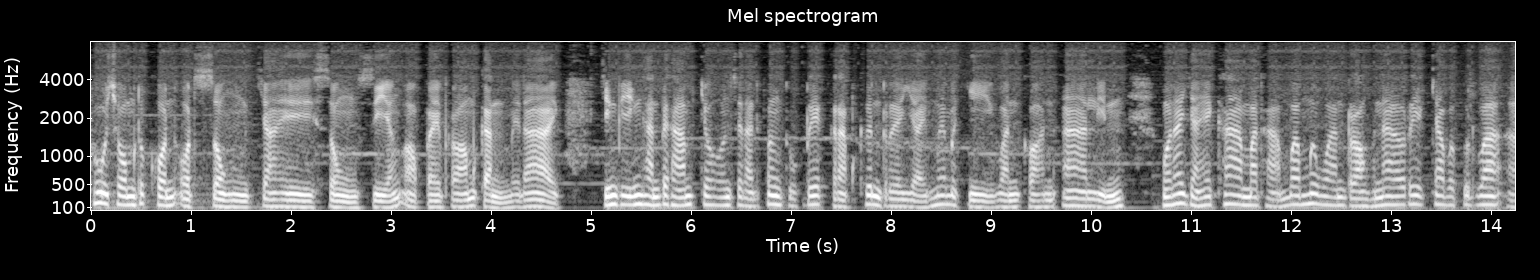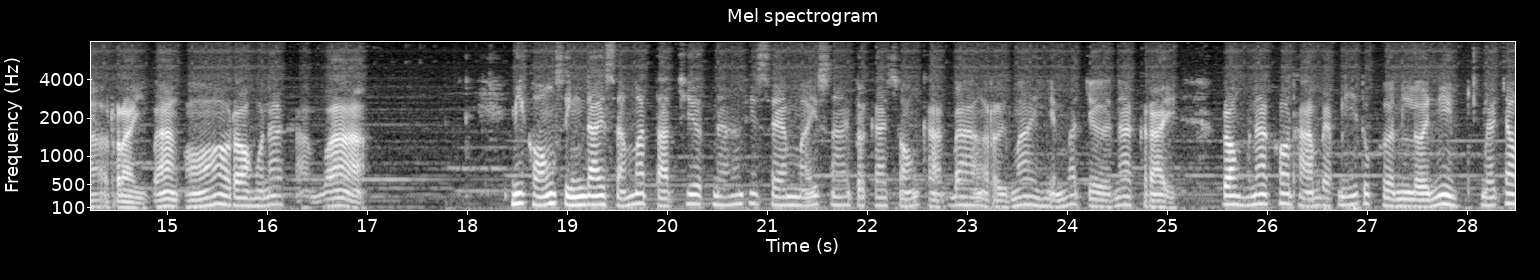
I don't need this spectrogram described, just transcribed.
ผู้ชมทุกคนอดส่งใจส่งเสียงออกไปพร้อมกันไม่ได้ จิงพิงหันไปถามโจรสลัดเพิ่งถูกเรียกกลับขึ้นเรือใหญ่เมื่อเมื่อกี่วันก่อนอาหลินหัวหน้าใหญ่ให้ข้ามาถามว่าเมื่อวานรองหัวหน้าเรียกเจ้าประพุทธว่าอะไรบ้างอ๋อรองหัวหน้าถามว่า มีของสิ่งใดสามารถตัดเชือกน้ำที่แซมไหมทรายประกายสองขาดบ้างหรือไม่เห็นว่าเจอหน้าใคร รองหัวหน้าข้อถามแบบนี้ทุกคนเลยนี่ แล้วเจ้า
